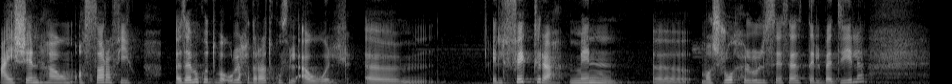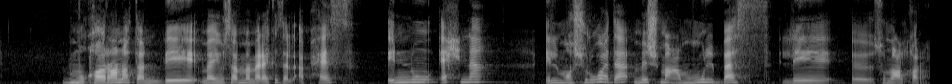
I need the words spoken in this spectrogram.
عايشينها ومأثرة فيهم. زي ما كنت بقول لحضراتكم في الأول الفكرة من آه، مشروع حلول السياسات البديلة مقارنة بما يسمى مراكز الأبحاث إنه إحنا المشروع ده مش معمول بس لصناع القرار.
